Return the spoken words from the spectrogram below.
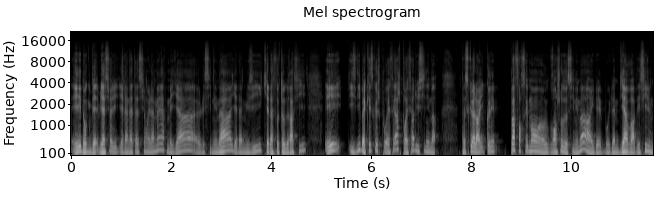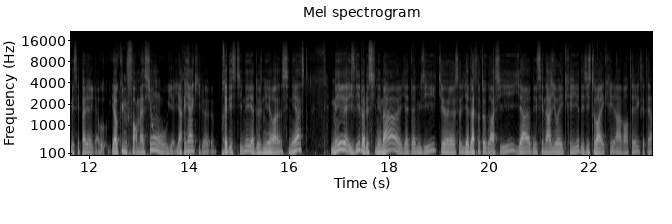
Et donc, bien, sûr, il y a la natation et la mer, mais il y a le cinéma, il y a la musique, il y a la photographie. Et il se dit, bah, qu'est-ce que je pourrais faire? Je pourrais faire du cinéma. Parce que, alors, il connaît pas forcément grand chose au cinéma. hein. Il, est- bon, il aime bien voir des films, mais c'est pas, il a, il a aucune formation, ou il n'y a, rien qui le prédestinait à devenir euh, cinéaste. Mais il se dit, bah, le cinéma, euh, il y a de la musique, euh, il y a de la photographie, il y a des scénarios à écrire, des histoires à écrire, à inventer, etc.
